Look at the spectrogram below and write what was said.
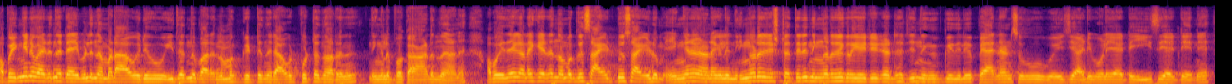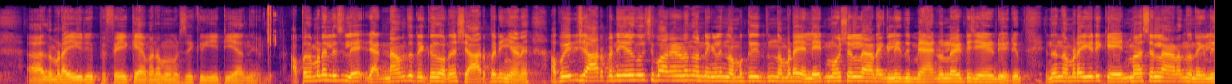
അപ്പോൾ ഇങ്ങനെ വരുന്ന ടൈമിൽ നമ്മുടെ ആ ഒരു ഇതെന്ന് പറയുന്നത് നമുക്ക് കിട്ടുന്ന ഒരു ഔട്ട്പുട്ട് എന്ന് പറയുന്നത് നിങ്ങളിപ്പോൾ കാണുന്നതാണ്. അപ്പോൾ ഇതേ കണക്ക് തന്നെ നമുക്ക് സൈഡ് ടു സൈഡും എങ്ങനെ വേണമെങ്കിലും നിങ്ങളുടെ ഒരു ഇഷ്ടത്തിന് നിങ്ങളുടെ ഒരു ക്രിയേറ്റിവിറ്റി അനുസരിച്ച് നിങ്ങൾക്ക് ഇതിൽ പാൻ ആൻഡ് സൂ ഉപയോഗിച്ച് അടിപൊളിയായിട്ട് ഈസി ആയിട്ട് തന്നെ നമ്മുടെ ഈ ഒരു ഫേക്ക് ക്യാമറ മൊമെന്റ്സ് ക്രിയേറ്റ് ചെയ്യാവുന്നേ ഉള്ളൂ. അപ്പോൾ നമ്മുടെ ലിസ്റ്റിലെ രണ്ടാമത്തെ ട്രിക്ക് എന്ന് പറഞ്ഞാൽ ഷാർപ്പനിങ് ആണ്. അപ്പോൾ ഈ ഷാർപ്പനിങ്ങിനെ കുറിച്ച് പറയുകയാണെന്നുണ്ടെങ്കിൽ നമുക്ക് ഇത് നമ്മുടെ എലൈറ്റ് മോഷനിലാണെങ്കിൽ ഇത് മാനുവലായിട്ട് ചെയ്യേണ്ടി വരും. എന്നാൽ നമ്മുടെ ഈ ഒരു കെയിൻ മാസ്റ്ററിലാണെന്നുണ്ടെങ്കിൽ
